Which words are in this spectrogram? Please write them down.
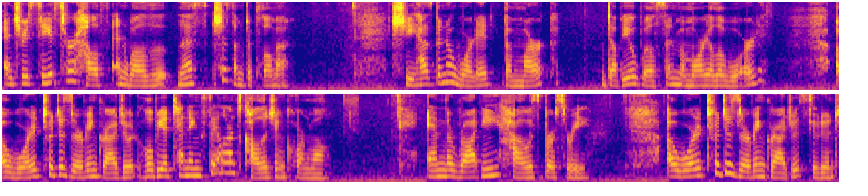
and she receives her Health and Wellness SHSM Diploma. She has been awarded the Mark W. Wilson Memorial Award, awarded to a deserving graduate who will be attending St. Lawrence College in Cornwall, and the Rodney Howes Bursary, awarded to a deserving graduate student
